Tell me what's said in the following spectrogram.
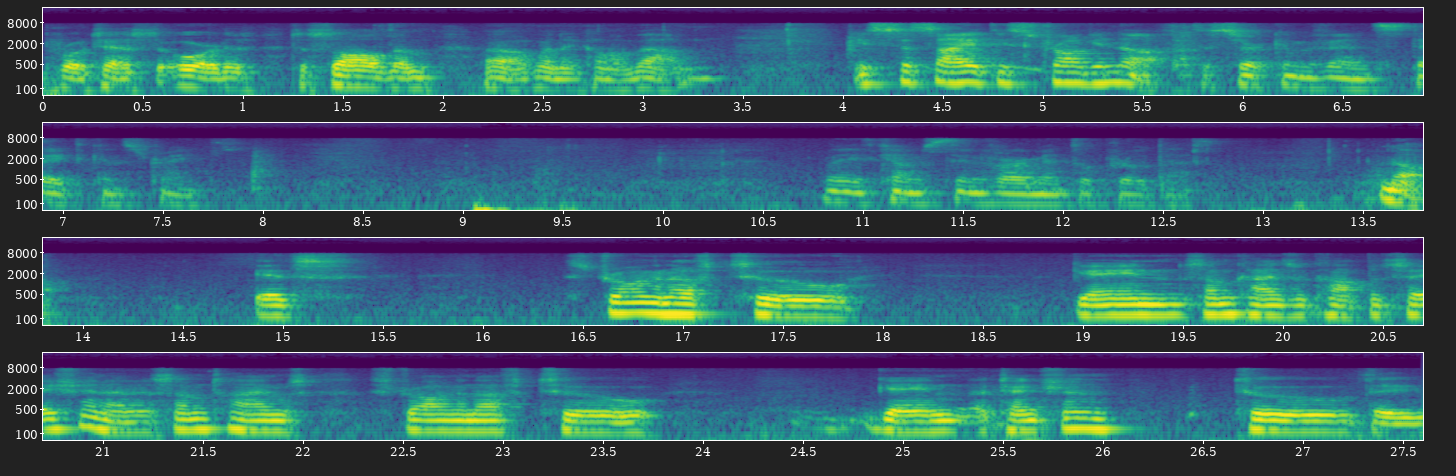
protests, or to, to solve them uh, when they come about. Is society strong enough to circumvent state constraints when it comes to environmental protests? No it's strong enough to gain some kinds of compensation and is sometimes strong enough to gain attention to the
